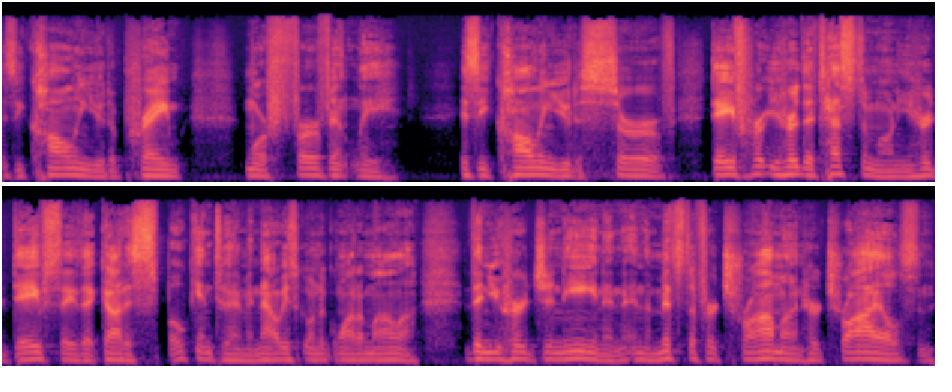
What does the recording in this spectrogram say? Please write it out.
Is He calling you to pray more fervently? Is he calling you to serve? Dave, heard, you heard the testimony. You heard Dave say that God has spoken to him and now he's going to Guatemala. Then you heard Janine, and in the midst of her trauma and her trials and,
